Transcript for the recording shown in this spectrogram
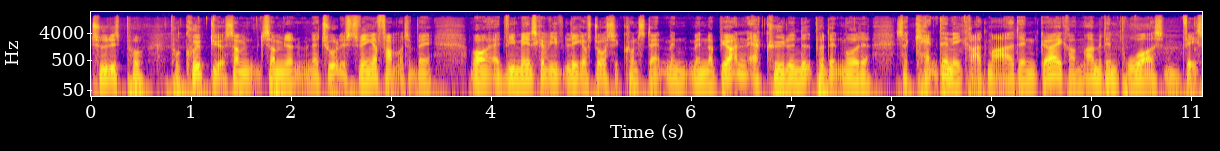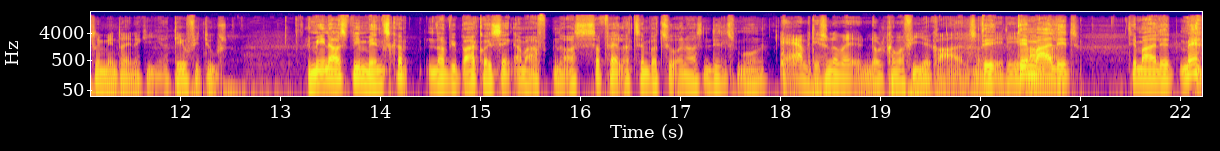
tydeligst på, på krybdyr, som, som naturligt svinger frem og tilbage, hvor at vi mennesker, vi ligger stort set konstant, men, men når bjørnen er kølet ned på den måde der, så kan den ikke ret meget. Den gør ikke ret meget, men den bruger også væsentligt mindre energi, og det er jo fidus. Jeg mener også, at vi mennesker, når vi bare går i seng om aftenen, også, så falder temperaturen også en lille smule. Ja, men det er sådan noget med 0,4 grader. Eller sådan. Det, det, det er ret meget lidt. Det er meget lidt. Men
